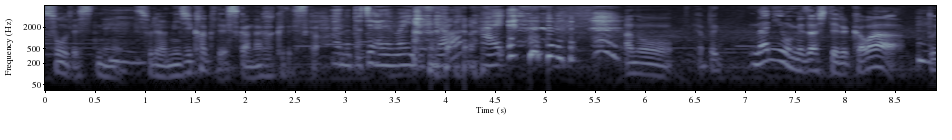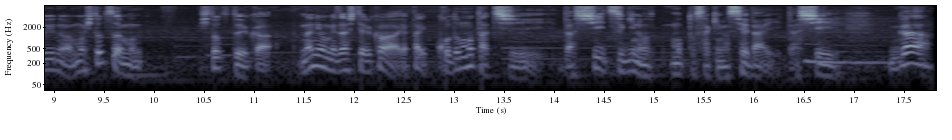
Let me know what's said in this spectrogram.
そうですね、それは短くですか長くですか？あのどちらでもいいですよ。はい。あのやっぱり何を目指してるかは、うんというのはもう一つはもう一つというか何を目指してるかはやっぱり子どもたちだし次のもっと先の世代だし、が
